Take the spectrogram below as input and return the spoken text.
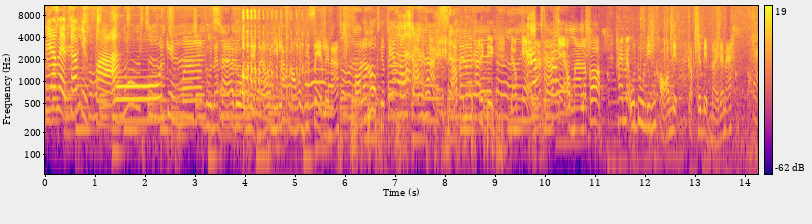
พี่แม่ชอบสีฟ้าโอ้ยเก่งมากดูนะคะดูอมเด็ดนะ วันนี้รักน้องเป็นพิเศษเลยนะ พอแล้วลูกเดี๋ยวแก้มน้องช้ำค่ะเอาไปเลยค่ะเด็กๆ เดี๋ยวแกะนะคะ แกะออกมาแล้วก็ให้แม่อูดูลิ้นของอมเด็ดกับเชอร์เบตหน่อยได้ไหมได้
